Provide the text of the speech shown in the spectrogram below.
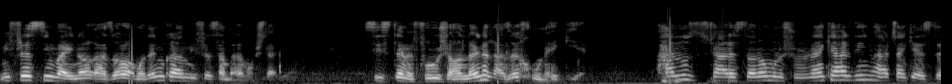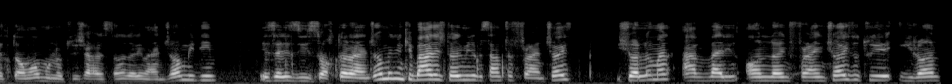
میفرستیم و اینا غذا رو آماده می‌کنن میفرستن برای مشتریان. سیستم فروش آنلاین غذای خونگیه. هنوز شهرستانامون رو شروع نکردیم هرچند که استخدامامون رو توی شهرستان داریم انجام میدیم. یه سری زیرساختار رو انجام میدیم که بعدش داره میره به سمت فرانچایز. ایشالله من اولین online franchise رو توی ایران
